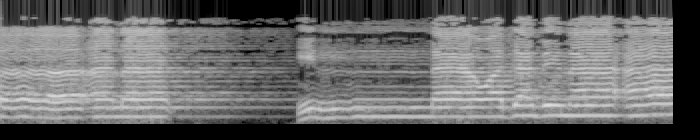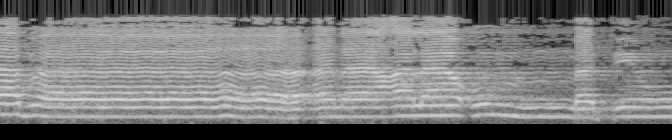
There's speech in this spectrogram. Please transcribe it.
آباءنا إنا وجدنا آباءنا على أمة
